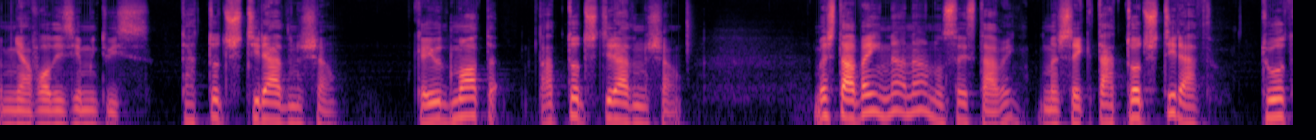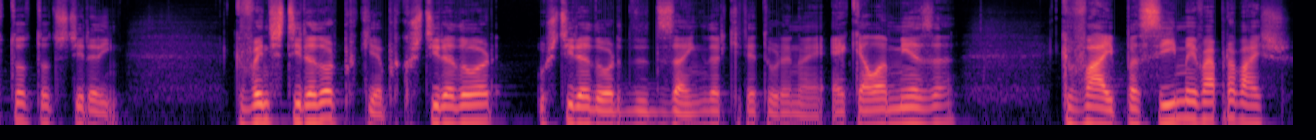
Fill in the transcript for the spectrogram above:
A minha avó dizia muito isso. Está todo estirado no chão. Caiu de mota, está todo estirado no chão. Mas está bem? Não, não, não sei se está bem. Mas sei que está todo estirado. Todo, todo, todo estiradinho. Que vem de estirador porquê? Porque o estirador, o estirador de desenho, de arquitetura, não é? É aquela mesa que vai para cima e vai para baixo.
